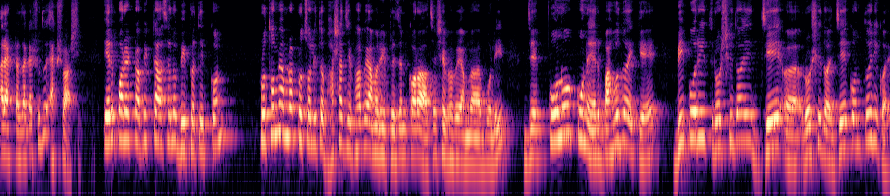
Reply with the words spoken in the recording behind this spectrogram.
আর একটা জায়গায় শুধু একশো আশি। এরপরের টপিকটা আছে হলো বিপ্রতীপ কোণ। প্রথমে আমরা প্রচলিত ভাষা যেভাবে আমার রিপ্রেজেন্ট করা আছে, সেভাবে আমরা বলি যে কোনো কোণের বাহুদয়কে বিপরীত রশিদয় যে রশিদয় যে কোণ তৈরি করে।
